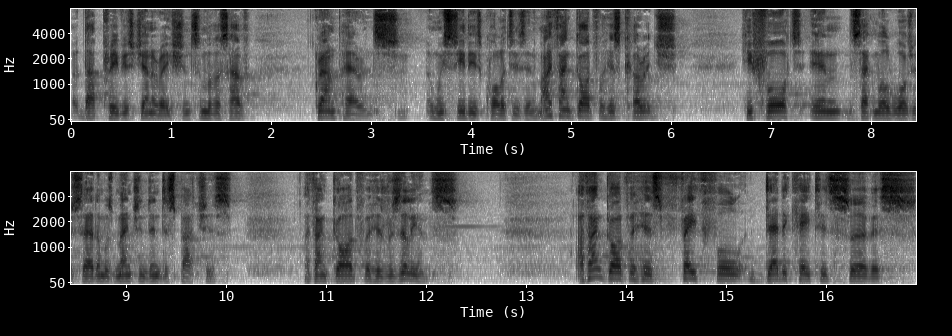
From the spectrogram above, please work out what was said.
that previous generation. Some of us have grandparents, and we see these qualities in him. I thank God for his courage. He fought in the Second World War, as we said, and was mentioned in dispatches. I thank God for his resilience. I thank God for his faithful, dedicated service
